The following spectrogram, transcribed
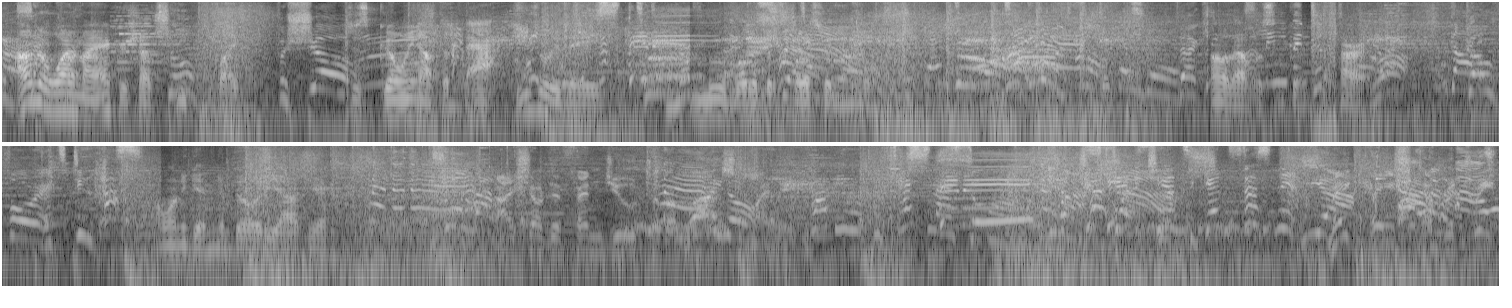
I don't know why my anchor shots keep like For sure. just going out the back. Usually they move a little bit closer to me. Oh, that wasn't good. Alright, Go for it. I want to get an ability out here. I shall defend you to the last, my lady. Poppi will protect Master You don't just have a chance against us, Nip. Make haste and retreat.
